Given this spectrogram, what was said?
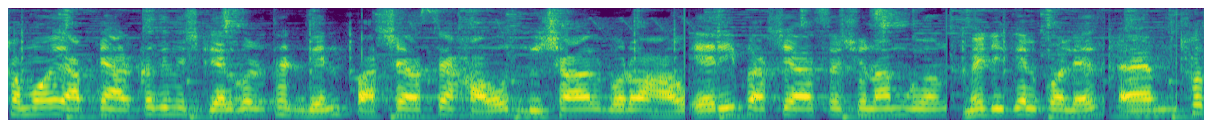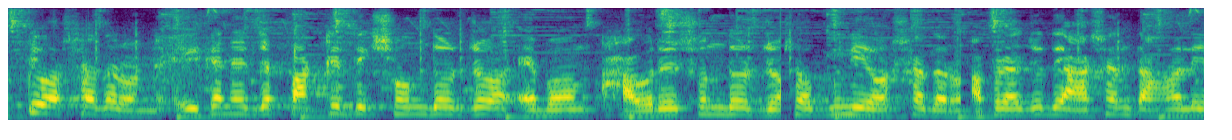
সময় আপনি আরেকটা জিনিস খেয়াল করে থাকবেন, পাশে আছে হাউদ বিশাল বড় হাউদ এরই পাশে আছে সুনামগঞ্জ মেডিকেল কলেজ। সত্যি অসাধারণ। এখানে যে প্রাকৃতিক সৌন্দর্য এবং হাওড়ের সৌন্দর্য সব মিলিয়ে অসাধারণ। আপনারা যদি আসেন তাহলে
